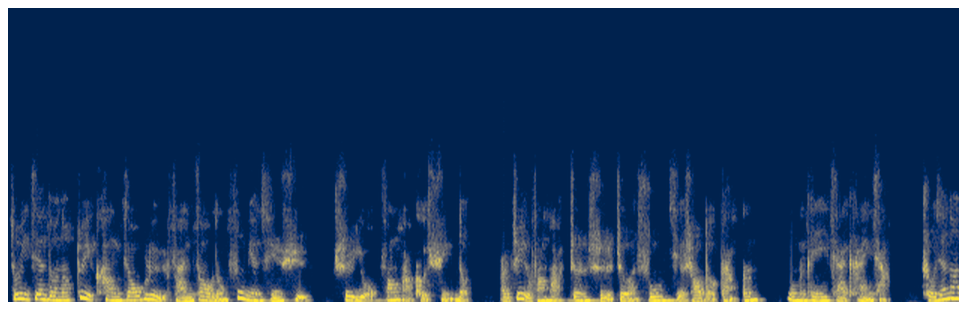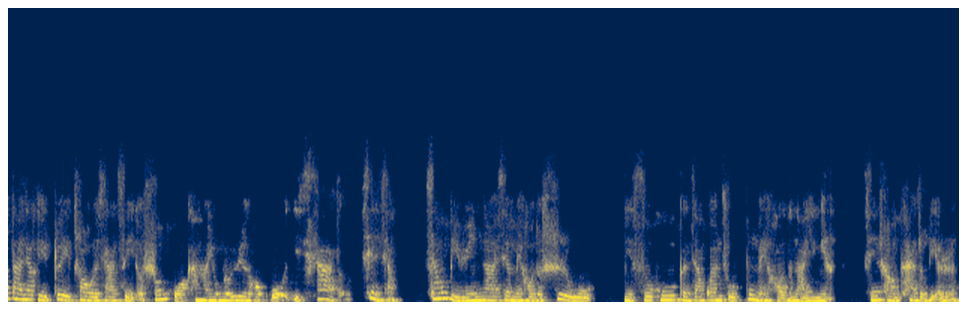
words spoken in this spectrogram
足以见得呢，对抗焦虑、烦躁等负面情绪是有方法可循的。而这个方法正是这本书介绍的感恩。我们可以一起来看一下。首先呢，大家可以对照一下自己的生活，看看有没有遇到过以下的现象：相比于那些美好的事物，你似乎更加关注不美好的那一面。经常看着别人，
